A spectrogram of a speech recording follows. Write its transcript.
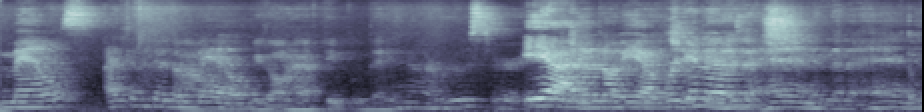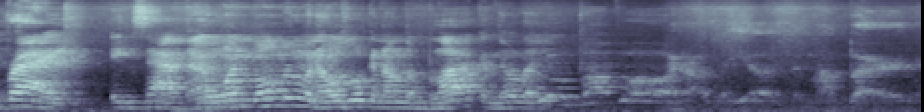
Males? I think they're the No, male. We gonna have people that you know a rooster. Yeah, I don't know. Yeah, we're chicken gonna. is a hen and then a hen. Right, exactly. At one moment when I was walking down the block and they were like, "Yo, Papa," and I was like, "Yo, that's my bird."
